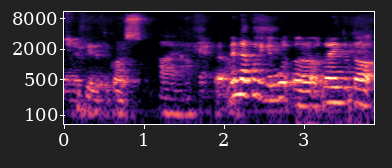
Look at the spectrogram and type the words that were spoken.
värejä piirretty kanssa. Okei. Ää, Mennään kuitenkin näihin, tota,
